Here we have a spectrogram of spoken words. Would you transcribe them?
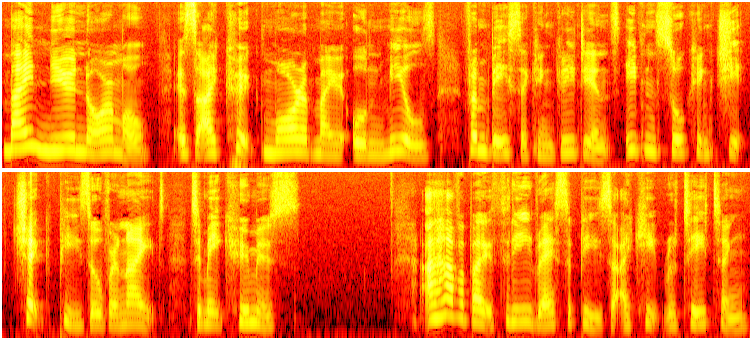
My new normal is that I cook more of my own meals from basic ingredients, even soaking ch- chickpeas overnight to make hummus. I have about three recipes that I keep rotating,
